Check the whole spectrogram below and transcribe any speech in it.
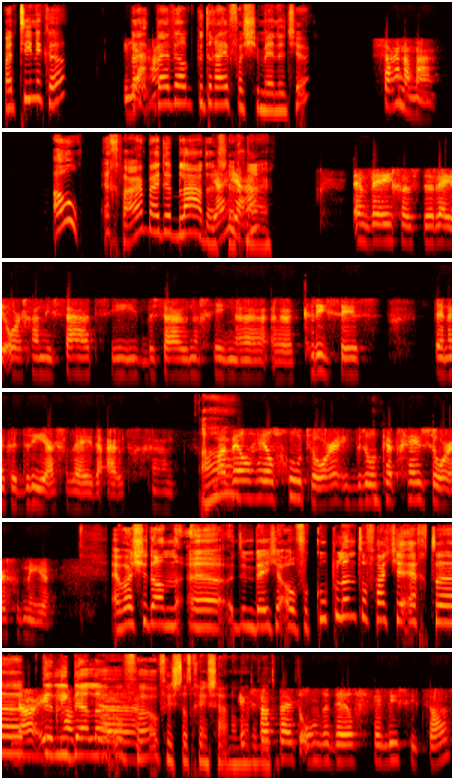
Maar Tineke, Ja. bij, bij welk bedrijf was je manager? Sanema. Oh, echt waar? Bij de bladen, Ja, zeg ja. maar. En wegens de reorganisatie, bezuinigingen, eh, crisis... ben ik er drie jaar geleden uitgegaan. Oh. Maar wel heel goed hoor. Ik bedoel, ik heb geen zorgen meer. En was je dan eh, een beetje overkoepelend of had je echt eh, Nou, de had, libellen? of, of is dat geen Sanoma? Ik zat bij het onderdeel Felicitas.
